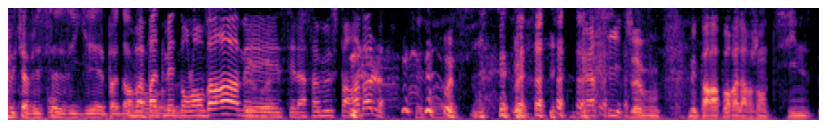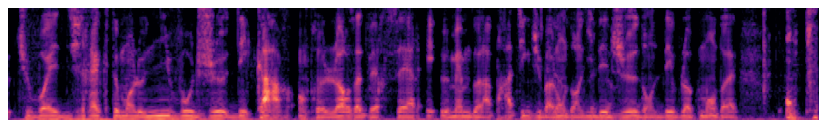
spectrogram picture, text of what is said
ceux qui avaient 16 et qui n'avaient pas d'argent. On va pas te mettre dans l'embarras, mais c'est la fameuse parabole. c'est ça aussi. Merci. J'avoue. Mais par rapport à l'Argentine, tu voyais directement le niveau de jeu d'écart entre leurs adversaires et eux-mêmes dans la pratique du ballon, dans l'idée de jeu, dans le développement, en tout.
